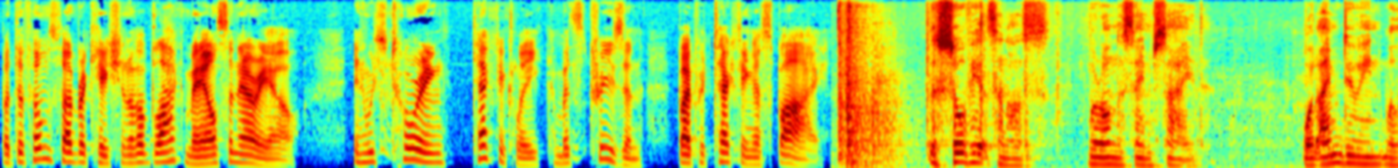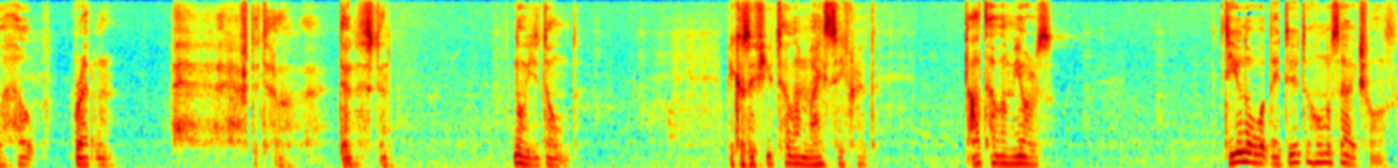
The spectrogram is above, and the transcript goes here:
but the film's fabrication of a blackmail scenario, in which Turing technically commits treason by protecting a spy. The Soviets and us, we're on the same side. What I'm doing will help Britain. I have to tell uh, Denniston. No, you don't. Because if you tell him my secret, I'll tell him yours. Do you know what they do to homosexuals?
